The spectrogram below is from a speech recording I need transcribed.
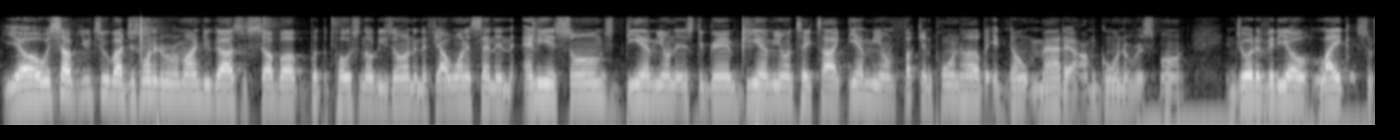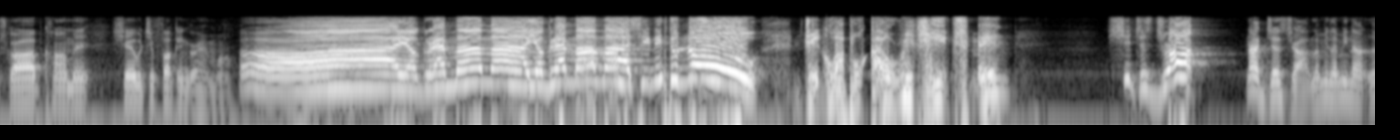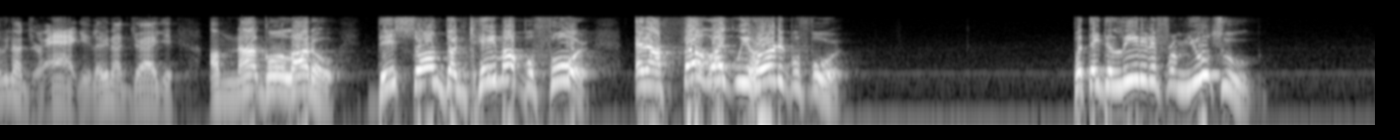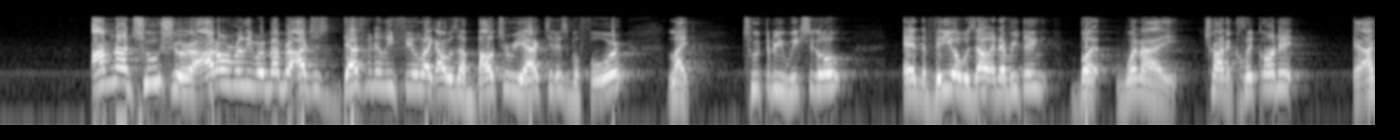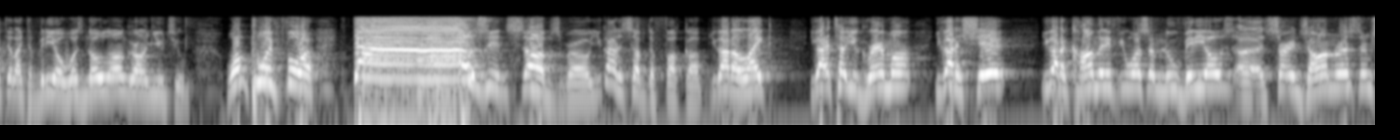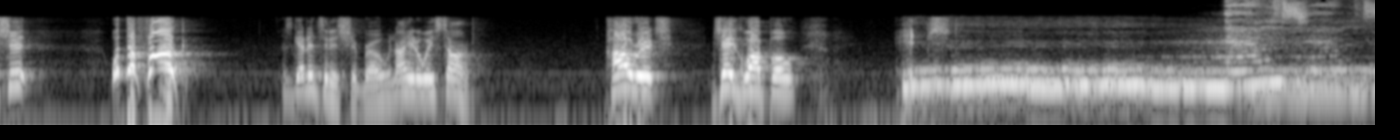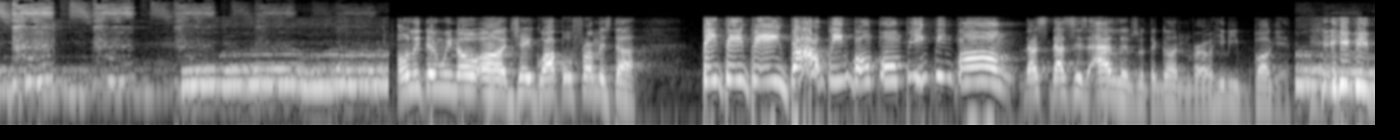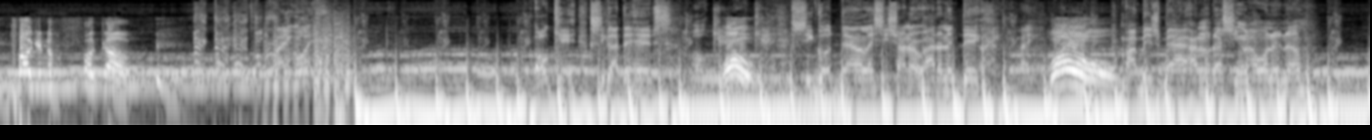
Yo, what's up, YouTube? I just wanted to remind you guys to sub up, put the post notice on, and if y'all want to send in any of songs, DM me on Instagram, DM me on TikTok, DM me on fucking Pornhub. It don't matter. I'm going to respond. Enjoy the video, like, subscribe, comment, share with your fucking grandma. Ah, your grandmama, your grandmama, she need to know. Jay Gwuapo Kyle Richh hips, man. Shit just dropped. Not just drop. Let me let me not let me not drag it. Let me not drag it. I'm not gonna lie though. This song done came out before, and I felt like we heard it before. But they deleted it from YouTube. I'm not too sure. I don't really remember. I just definitely feel like I was about to react to this before, like two, three weeks ago, and the video was out and everything. But when I try to click on it, it acted like the video was no longer on YouTube. 1.4 thousand subs, bro. You gotta sub the fuck up. You gotta like. You gotta tell your grandma. You gotta share. You gotta comment if you want some new videos, uh, certain genre, some shit. What the fuck? Let's get into this shit, bro. We're not here to waste time. Kyle Richh, Jay Gwuapo, hips. Only thing we know uh Jay Gwuapo from is the Bing bing bing bow bing boom boom bing bing bong. That's that's his ad libs with the gun, bro. He be bugging. he be bugging the fuck out. Like what? Okay, she got the hips. Okay. Whoa. Okay. She go down like she's tryna ride on a dick. Like, Whoa. my bitch bad, I know that she not one of them.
